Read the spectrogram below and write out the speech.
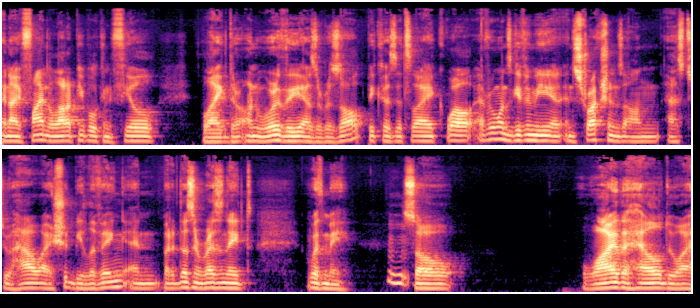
and i find a lot of people can feel like they're unworthy as a result because it's like well everyone's giving me uh, instructions on as to how i should be living and but it doesn't resonate with me. Mm-hmm. so why the hell do i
